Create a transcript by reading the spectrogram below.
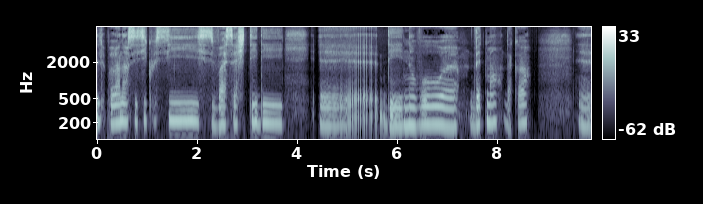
Le pervers narcissique aussi va s'acheter des, euh, des nouveaux euh, vêtements, d'accord? Euh,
